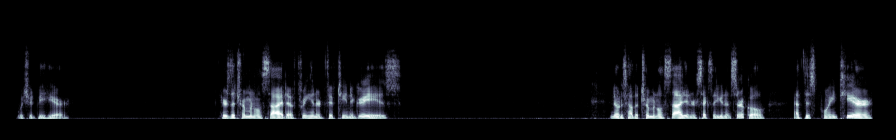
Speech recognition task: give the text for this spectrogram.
which would be here. Here's the terminal side of 315 degrees. Notice how the terminal side intersects the unit circle at this point here,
